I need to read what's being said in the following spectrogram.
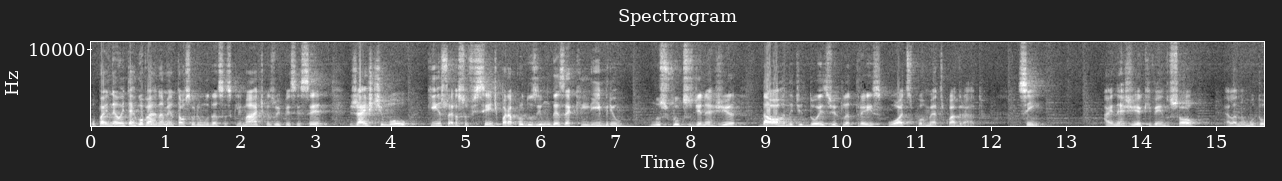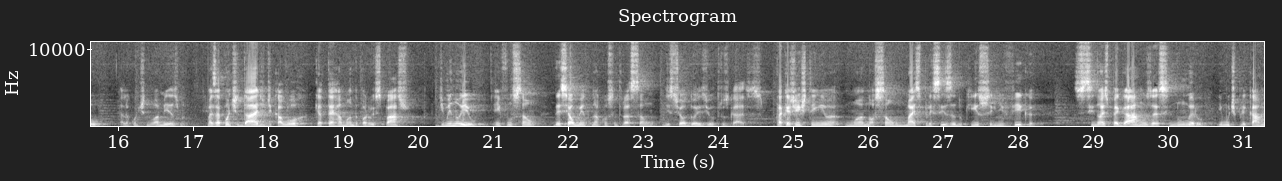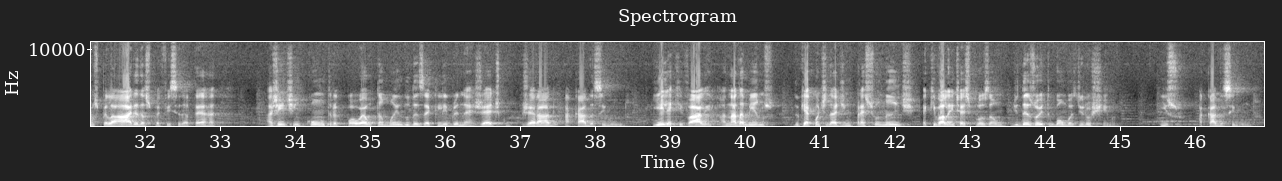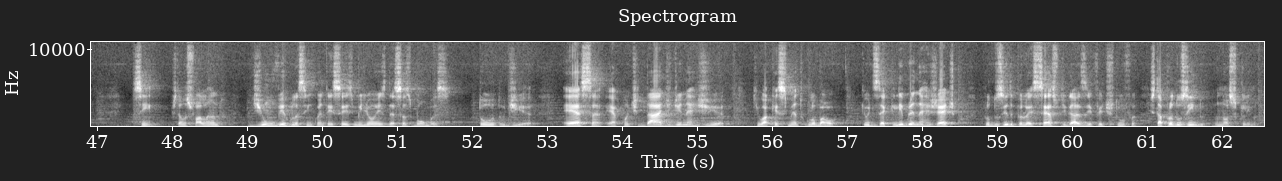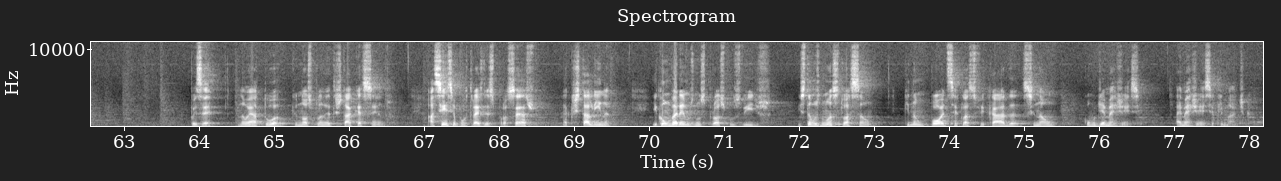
o painel intergovernamental sobre mudanças climáticas, o IPCC, já estimou que isso era suficiente para produzir um desequilíbrio nos fluxos de energia da ordem de 2,3 watts por metro quadrado. Sim, a energia que vem do Sol, ela não mudou, ela continua a mesma. Mas a quantidade de calor que a Terra manda para o espaço diminuiu em função desse aumento na concentração de CO2 e outros gases. Para que a gente tenha uma noção mais precisa do que isso significa, se nós pegarmos esse número e multiplicarmos pela área da superfície da Terra, a gente encontra qual é o tamanho do desequilíbrio energético gerado a cada segundo. E ele equivale a nada menos do que a quantidade impressionante equivalente à explosão de 18 bombas de Hiroshima. Isso a cada segundo. Sim, estamos falando de 1,56 milhões dessas bombas todo dia. Essa é a quantidade de energia que o aquecimento global, que o desequilíbrio energético produzido pelo excesso de gases de efeito estufa está produzindo no nosso clima. Pois é, não é à toa que o nosso planeta está aquecendo. A ciência por trás desse processo é cristalina. E como veremos nos próximos vídeos, estamos numa situação que não pode ser classificada senão como de emergência a emergência climática.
